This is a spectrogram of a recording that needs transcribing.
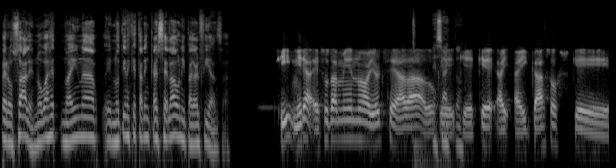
pero sales, no vas, no hay una, eh, no tienes que estar encarcelado ni pagar fianza. Sí, mira, eso también en Nueva York se ha dado, que, que, es que hay, hay casos que,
